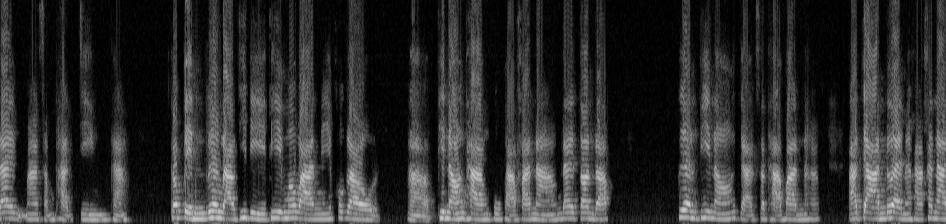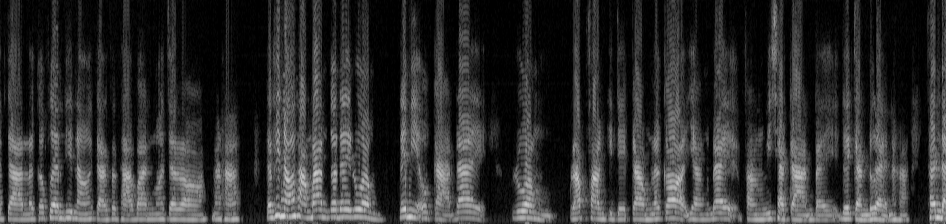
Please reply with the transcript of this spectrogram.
ได้มาสัมผัสจริงค่ะ ก็เป็นเรื่องราวที่ดีที่เมื่อวานนี้พวกเราพี่น้องทางภูผาฟ้าน้ำได้ต้อนรับเพื่อนพี่น้องจากสถาบันนะคะ อาจารย์ด้วยนะคะ คณาจารย์แล้วก็เพื่อนพี่น้องจากสถาบันมจรนะคะ แต่พี่น้องทางบ้านก็ได้ร่วมได้มีโอกาสได้ร่วมรับฟังกิจกรรม แล้วก็ยังได้ฟังวิชาการไปด้วยกันด้วยนะคะ ท่านใด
